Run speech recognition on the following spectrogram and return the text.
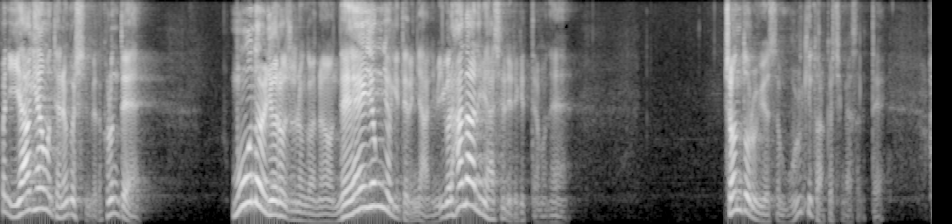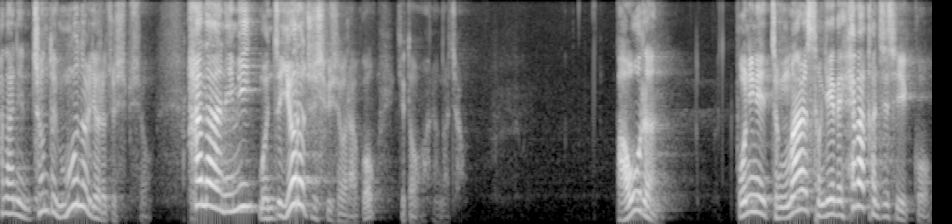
그냥 이야기하면 되는 것입니다. 그런데 문을 열어주는 것은 내 영역이 되는 게 아닙니다. 이건 하나님이 하실 일이기 때문에 전도를 위해서 뭘 기도할 것인가 했을 때 하나님 전도의 문을 열어 주십시오. 하나님이 먼저 열어 주십시오라고 기도하는 거죠. 바울은 본인이 정말 성경에 대해 해박한 지식이 있고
